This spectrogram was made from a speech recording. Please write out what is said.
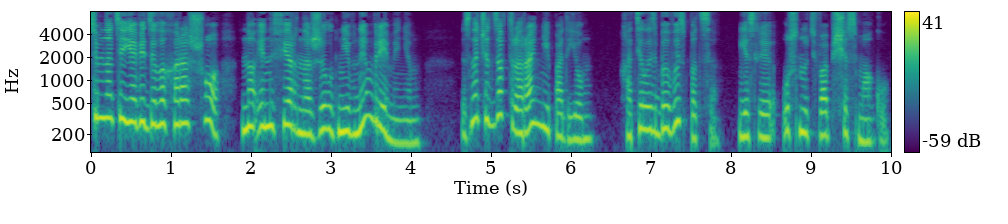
Темноте я видела хорошо, но Инферно жил дневным временем. Значит, завтра ранний подъем. Хотелось бы выспаться, если уснуть вообще смогу.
